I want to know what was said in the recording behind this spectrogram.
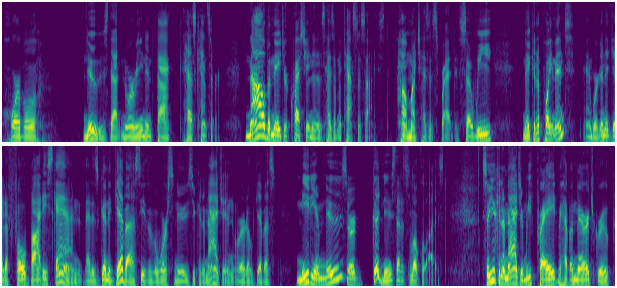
horrible news that Noreen, in fact, has cancer. Now the major question is has it metastasized? How much has it spread? So we make an appointment and we're going to get a full body scan that is going to give us either the worst news you can imagine or it'll give us medium news or good news that it's localized. So you can imagine we've prayed, we have a marriage group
